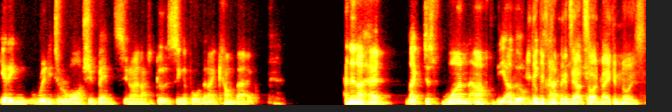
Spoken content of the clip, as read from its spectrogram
getting ready to launch events, you know, and I had to go to Singapore. Then I come back, and then I had like just one after the other. of You got the things crickets outside making noise.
